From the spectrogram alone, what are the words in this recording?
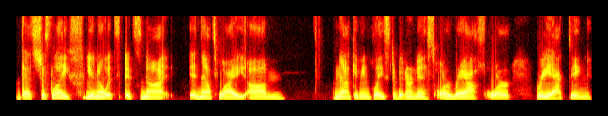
that's just life you know it's it's not and that's why um not giving place to bitterness or wrath or reacting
